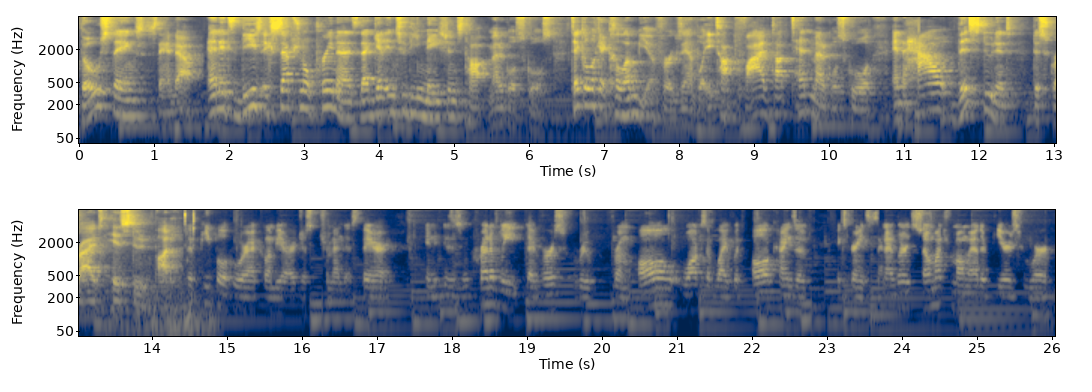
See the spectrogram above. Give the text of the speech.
those things stand out. And it's these exceptional pre-meds that get into the nation's top medical schools. Take a look at Columbia, for example, a top five, top 10 medical school, and how this student describes his student body. The people who are at Columbia are just tremendous. They're in this incredibly diverse group from all walks of life with all kinds of experiences. And I learned so much from all my other peers who were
